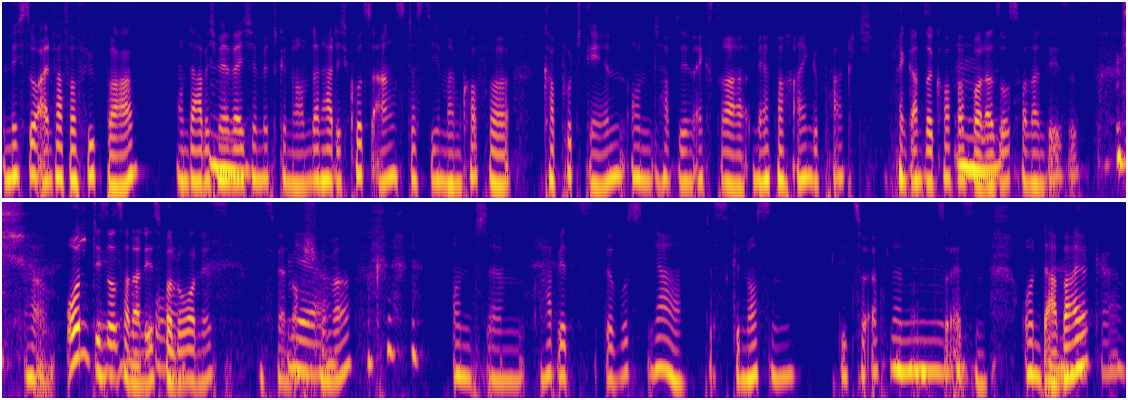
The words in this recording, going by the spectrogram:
nicht so einfach verfügbar. Und da habe ich mir Mm. welche mitgenommen. Dann hatte ich kurz Angst, dass die in meinem Koffer kaputt gehen und habe sie extra mehrfach eingepackt. Mein ganzer Koffer Mm. voller Sauce Hollandaise ist. ähm, und die Sauce Hollandaise vor. verloren ist. Das wäre noch Ja. schlimmer. Und ähm, habe jetzt bewusst, ja, das genossen, die zu öffnen und Mm. zu essen. Und Ah, dabei, lecker.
